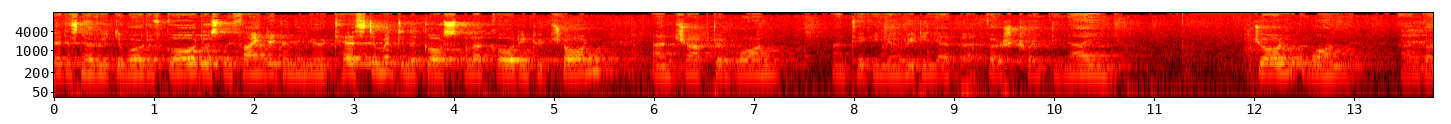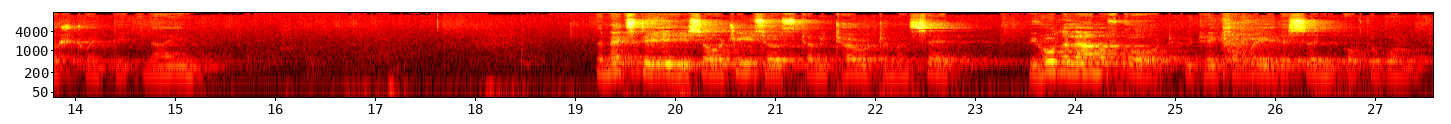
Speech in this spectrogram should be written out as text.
Let us now read the Word of God as we find it in the New Testament in the Gospel according to John and chapter 1 and taking our reading up at verse 29. John 1 and verse 29. The next day he saw Jesus coming toward him and said, Behold the Lamb of God who takes away the sin of the world.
